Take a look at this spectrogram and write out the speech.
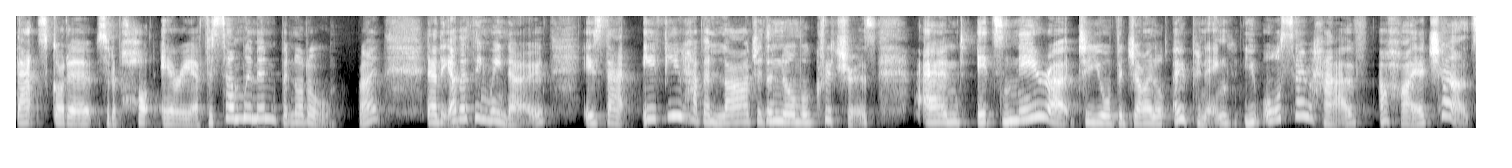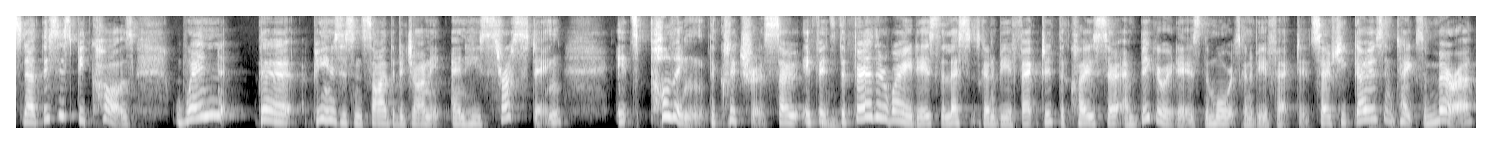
That's got a sort of hot area for some women, but not all. Right. Now, the other thing we know is that if you have a larger than normal clitoris and it's nearer to your vaginal opening, you also have a higher chance. Now, this is because when the penis is inside the vagina and he's thrusting, it's pulling the clitoris. So if it's hmm. the further away it is, the less it's going to be affected. The closer and bigger it is, the more it's going to be affected. So if she goes and takes a mirror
